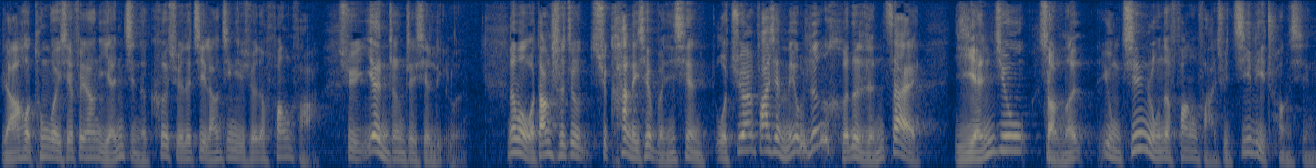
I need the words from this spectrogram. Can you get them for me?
然后通过一些非常严谨的科学的计量经济学的方法去验证这些理论。那么我当时就去看了一些文献，我居然发现没有任何的人在研究怎么用金融的方法去激励创新。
